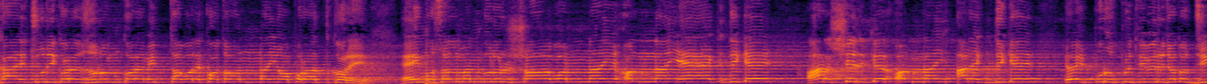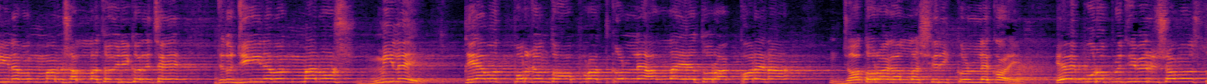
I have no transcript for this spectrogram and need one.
খায়, চুরি করে, জুলুম করে, মিথ্যা বলে, কত অন্যায়, অপরাধ করে। এই মুসলমানগুলোর সব অন্যায় অন্যায় একদিকে আর শিরকের অন্যায় আরেক দিকে, এই পুরো পৃথিবীর যত জিন এবং মানুষ আল্লাহ তৈরি করেছে, যত জিন এবং মানুষ মিলে কিয়ামত পর্যন্ত অপরাধ করলে আল্লাহ এত রাগ করে না, যত রাগ আল্লাহ শিরিক করলে করে। এই পুরো পৃথিবীর সমস্ত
